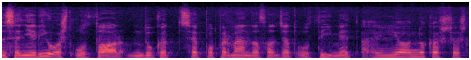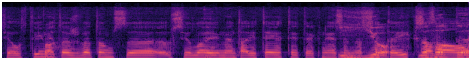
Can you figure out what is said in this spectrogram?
nëse njeriu është udhëtar, më duket se po përmend do thot gjatë udhëtimit. Jo, nuk është çështja e udhëtimit, po. është vetëm se si lloj mentaliteti tek nesër në jo, të ikë sa vao.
